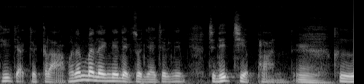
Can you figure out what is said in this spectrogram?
ที่จะจะกล่าวเพราะฉะนั้นมะเร็งในเด็กส่วนใหญ่จะเป็นชนิดเฉียบพลันอืมคือ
